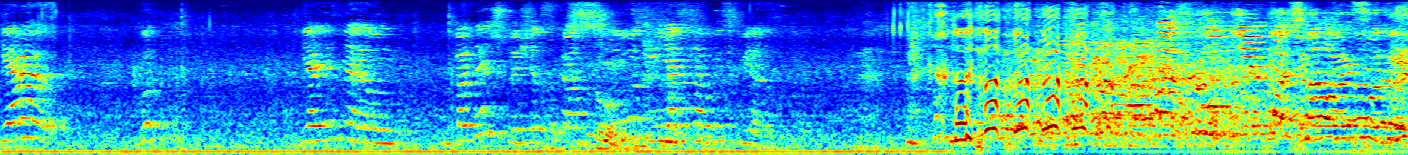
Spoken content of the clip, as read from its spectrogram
я вот, я не знаю, он угадает, что я сейчас скажу, ну вот меня с тобой связывает. Вопросов.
